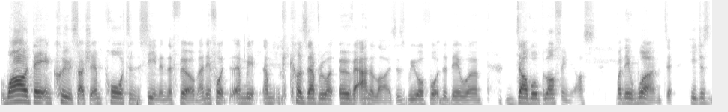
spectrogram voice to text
while they include such an important scene in the film, and they thought, and we, and because everyone overanalyzes, we all thought that they were double bluffing us, but they weren't. He just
